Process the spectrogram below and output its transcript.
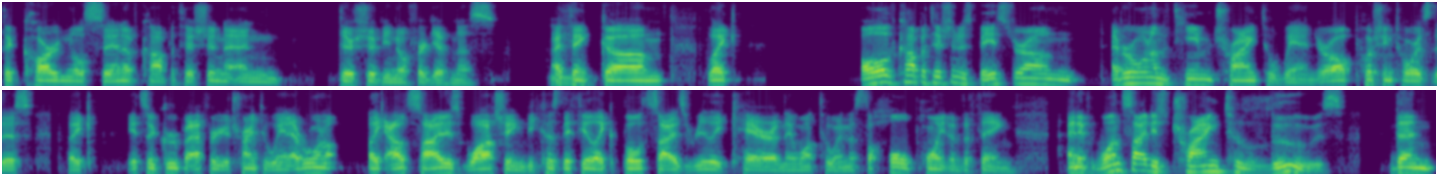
the cardinal sin of competition, and there should be no forgiveness. I Mm. think um like all of competition is based around everyone on the team trying to win. You're all pushing towards this. Like it's a group effort. You're trying to win. Everyone like outside is watching because they feel like both sides really care and they want to win. That's the whole point of the thing. And if one side is trying to lose, then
